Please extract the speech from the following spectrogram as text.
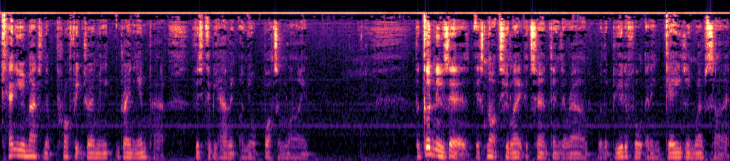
Can you imagine the profit draining, draining impact this could be having on your bottom line? The good news is, it's not too late to turn things around with a beautiful and engaging website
